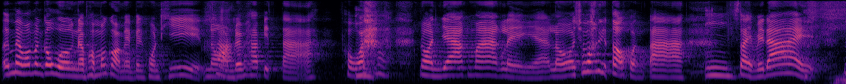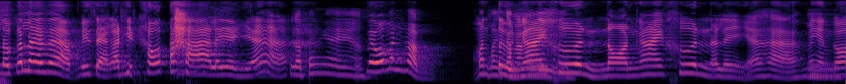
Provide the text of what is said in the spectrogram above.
เอ้ยแม้ว่ามันก็เวิร์กนะเพราะเมื่อก่อนมันเป็นคนที่นอนค่ะด้วยผ้าปิดตาเพราะว่านอนยากมากอะไรอย่างเงี้ย แล้วก็ช่วงที่ต่อขนตาอืมใส่ไม่ได้ เราก็เลยแบบมีแสงอาทิตย์เข้าตาอะไรอย่างเงี้ย แล้วเป็นไงอะแม้ว่ามันแบบ มันมันตื่นกำลังง่ายดีขึ้น นอนง่ายขึ้นอะไรอย่างเงี้ยค่ะ ไม่งั้นอืมก็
